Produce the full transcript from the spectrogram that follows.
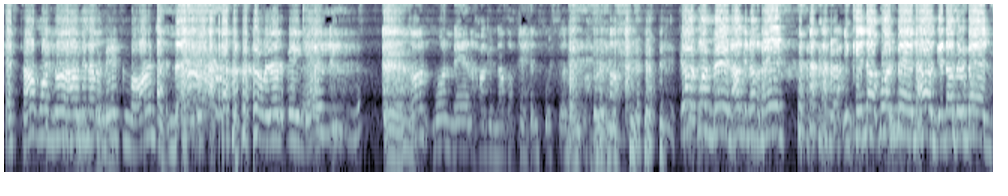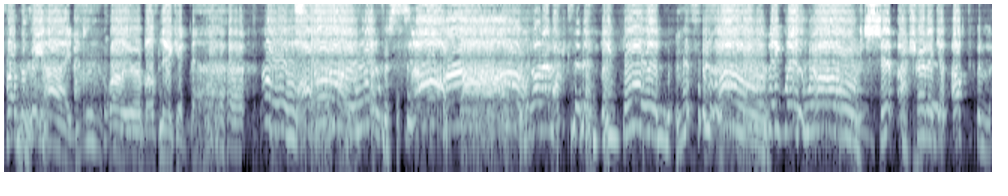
Can't one guy hug another man from behind without it being gay? Can't one man hug another man with a. Can't one man hug another man? You cannot one man hug another man from the behind while you are both naked. oh, oh, oh, God, I've accidentally fallen. Oh, big oh, wet Oh, shit, I'm trying to get up and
